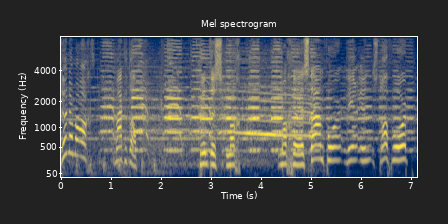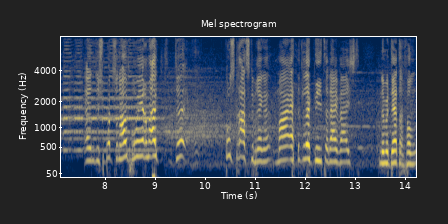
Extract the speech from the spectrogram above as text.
de nummer 8, maakt het af. Quintus mag, mag eh, staan voor weer een strafworp. En de supporters van Hout proberen hem uit de concentratie te brengen. Maar het lukt niet en hij wijst nummer 30 van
